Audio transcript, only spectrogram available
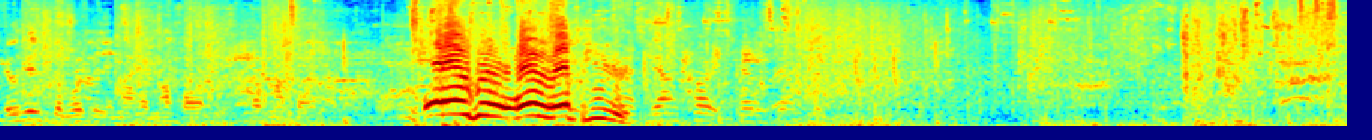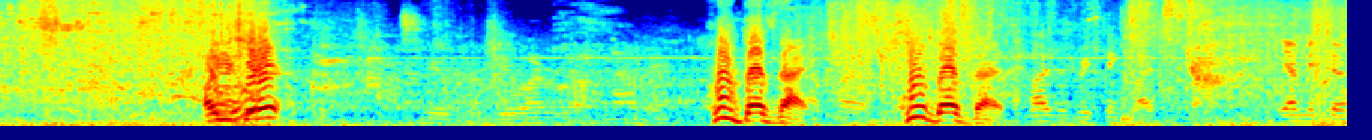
It was just the voices in my head, my fault. That's my fault. Oh, they're all up here. Down cart, down, cart. Are you kidding? Who does that? Who does that? I just rethink life. Yeah, me too.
